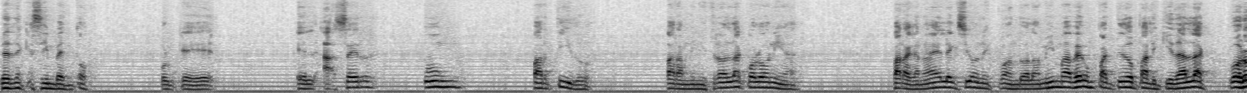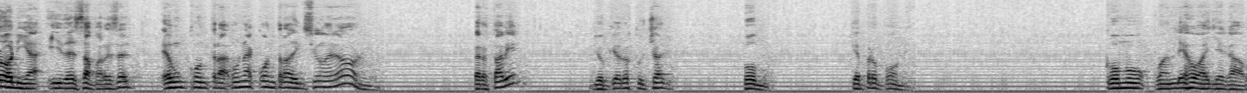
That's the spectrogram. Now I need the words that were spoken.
desde que se inventó? Porque el hacer un partido para administrar la colonia, para ganar elecciones, cuando a la misma vez un partido para liquidar la colonia y desaparecer, es un contra, una contradicción enorme. Pero está bien, yo quiero escuchar cómo, qué propone, cómo, cuán lejos ha llegado,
